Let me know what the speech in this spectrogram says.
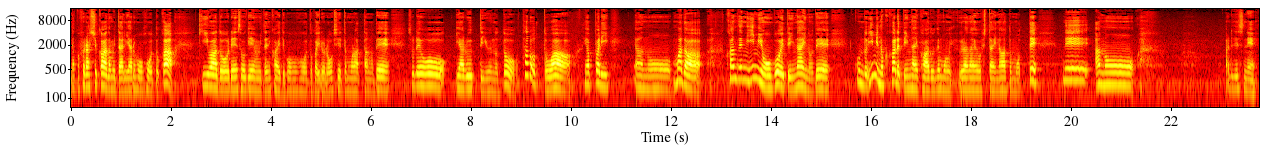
ー、なんかフラッシュカードみたいにやる方法とかキーワードを連想ゲームみたいに書いていく方法とかいろいろ教えてもらったのでそれをやるっていうのとタロットはやっぱりあのー、まだ完全に意味を覚えていないので今度意味の書かれていないカードでも占いをしたいなと思ってであのーあれですね。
